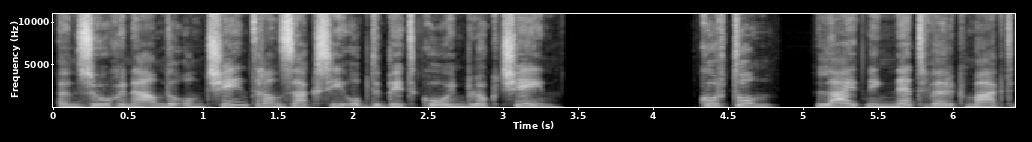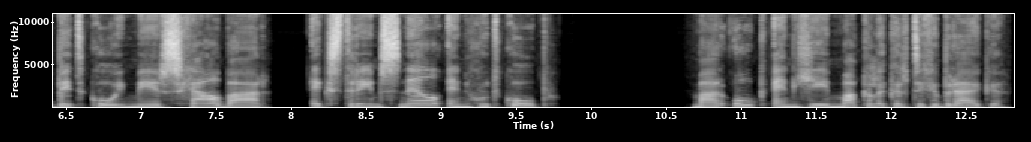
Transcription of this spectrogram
Een zogenaamde on-chain-transactie op de Bitcoin-blockchain. Kortom, Lightning Netwerk maakt Bitcoin meer schaalbaar, extreem snel en goedkoop. Maar ook NG makkelijker te gebruiken.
